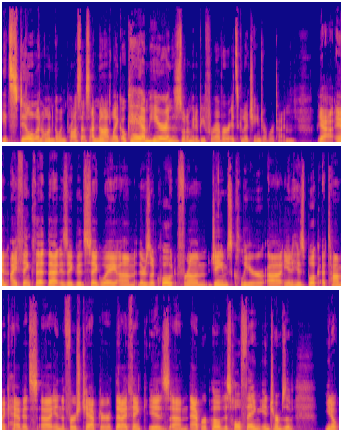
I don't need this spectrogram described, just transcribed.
it's still an ongoing process. I'm not like, okay, I'm here and this is what I'm going to be forever. It's going to change over time. Yeah, and I think that that is a good segue. Um, there's a quote from James Clear uh, in his book Atomic Habits uh, in the first chapter that I think is um, apropos of this whole thing in terms of, you know,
